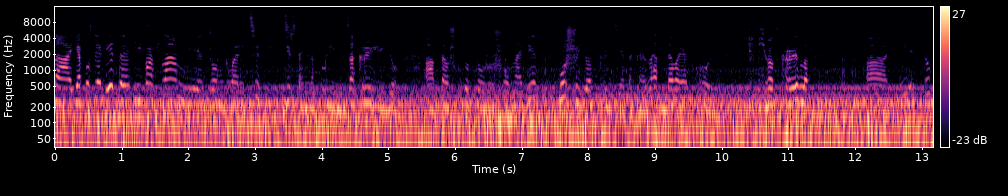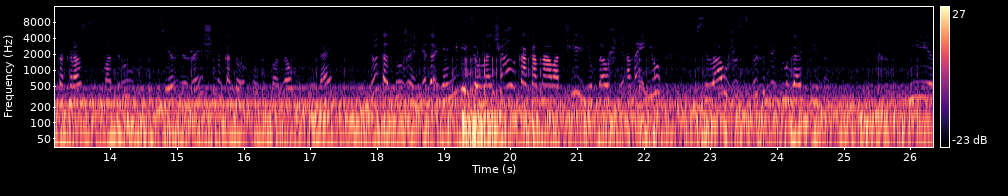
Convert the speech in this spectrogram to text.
да, я после обеда и пошла, мне Джон говорит, Цит, иди встань на ту линию, закрыли ее, а, потому что кто-то тоже ушел на обед, можешь ее открыть? Я такая, ладно, давай открою. Я ее открыла, а, и, и тут как раз смотрю, где женщина, которая ходит по залу, наблюдает, ведет одну женщину. Я, я не видела начала, как она вообще ее, потому что она ее взяла уже с выхода из магазина. И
